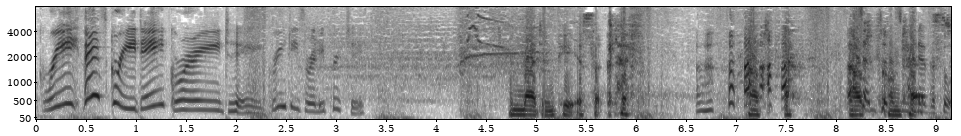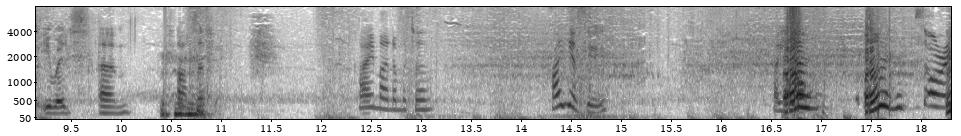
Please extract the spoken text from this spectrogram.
Gre- There's Greedy! Greedy! Greedy's really pretty. I'm murdering Peter Sutcliffe. out, A out of context. never thought you would um, utter. Hi, my number two. Hi, Yazoo. Hi, Oh, oh, Sorry.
